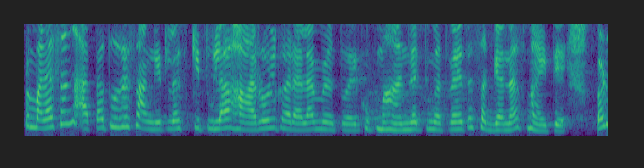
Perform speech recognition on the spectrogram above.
पण मला सांग आता तू जे सांगितलंस की तुला हा रोल करायला मिळतोय खूप महान व्यक्तिमत्व आहे ते सगळ्यांनाच माहिती आहे. पण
